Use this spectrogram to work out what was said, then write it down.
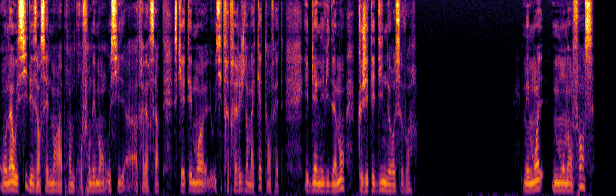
on a aussi des enseignements à apprendre profondément aussi à, à travers ça. Ce qui a été moi aussi très très riche dans ma quête en fait, et bien évidemment que j'étais digne de recevoir. Mais moi, mon enfance,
